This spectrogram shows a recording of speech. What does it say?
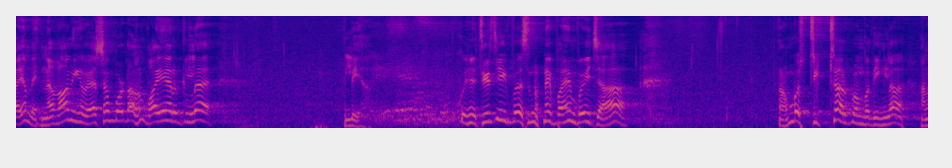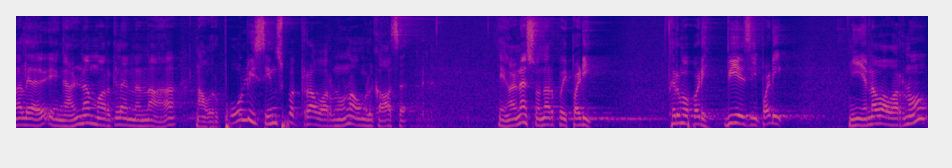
பயம்? என்ன தான் நீங்கள் விஷம் போட்டாலும் பயம் இருக்குல்ல. இல்லையா? கொஞ்சம் திருச்சிக்கு பேசணுன்னே பயம் போயிடுச்சா? ரொம்ப ஸ்ட்ரிக்டாக இருப்பேன் பார்த்தீங்களா அதனால் எங்கள் அண்ணம்மாருக்குலாம் என்னென்னா நான் ஒரு போலீஸ் இன்ஸ்பெக்டராக வரணும்னு அவங்களுக்கு ஆசை. எங்கள் அண்ணன் சொன்னார் போய் படி. திரும்ப படி. பிஎஸ்சி படி. நீ என்னவா வரணும்?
